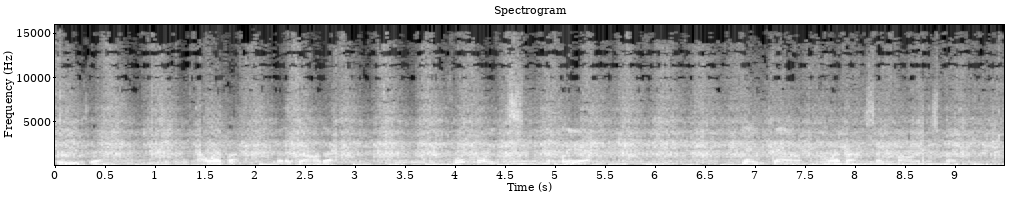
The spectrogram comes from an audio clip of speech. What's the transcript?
Be, However, Peter Gade, four points in the clear. Game down, however, so far in this match.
